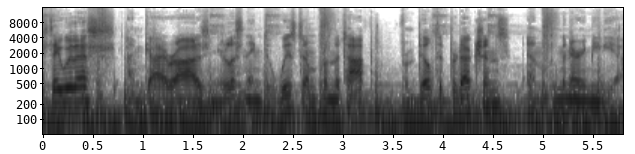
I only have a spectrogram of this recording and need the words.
Stay with us. I'm Guy Raz, and you're listening to Wisdom from the Top from Built It Productions and Luminary Media.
